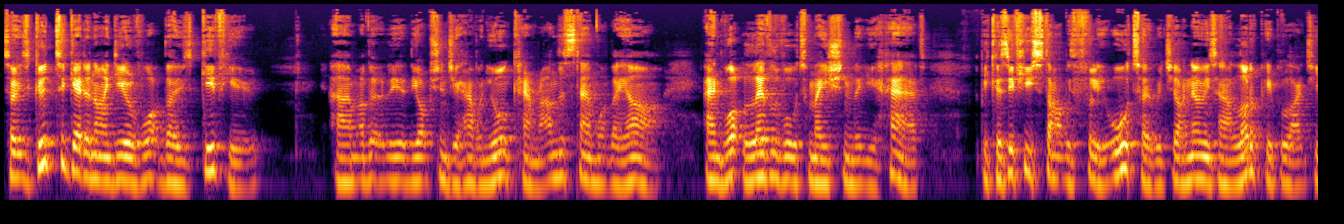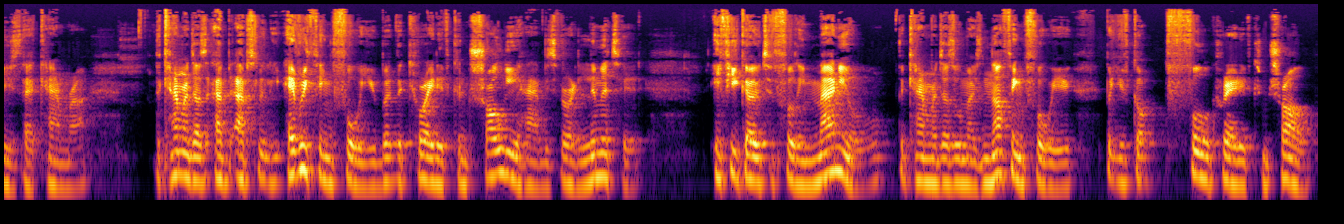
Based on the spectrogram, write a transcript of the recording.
So it's good to get an idea of what those give you, um, the, the, the options you have on your camera, understand what they are, and what level of automation that you have. Because if you start with fully auto, which I know is how a lot of people like to use their camera, the camera does ab- absolutely everything for you, but the creative control you have is very limited. If you go to fully manual, the camera does almost nothing for you, but you've got full creative control.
